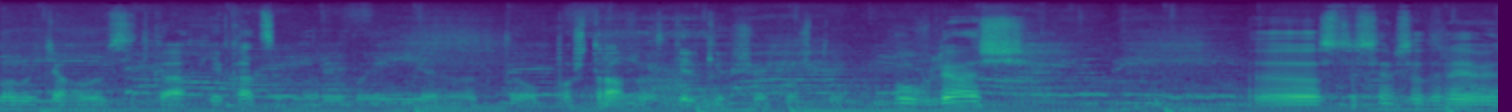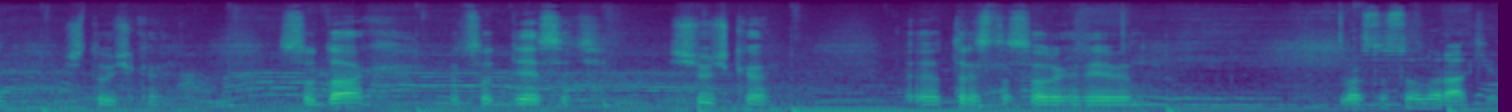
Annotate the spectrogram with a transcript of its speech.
ми витягували в сітках, яка це була риба і от, по штрафу скільки що коштує? Був лящ е, 170 гривень штучка, судак 510, щучка е, 340 гривень, Ну, стосовно раків.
